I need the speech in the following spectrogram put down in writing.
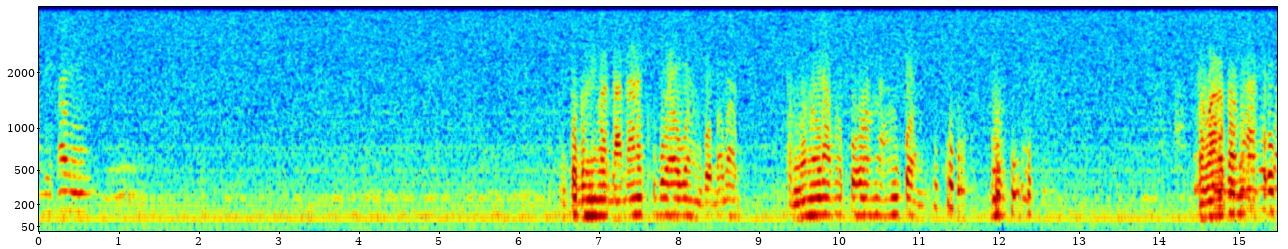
દેખાય તો ઘણી વાર દાદા ને ખીજવાઈ ગયા એમ કે, બાબા, તમને મળ્યા પછી આમ કેમ? તમારે આશ્રિત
